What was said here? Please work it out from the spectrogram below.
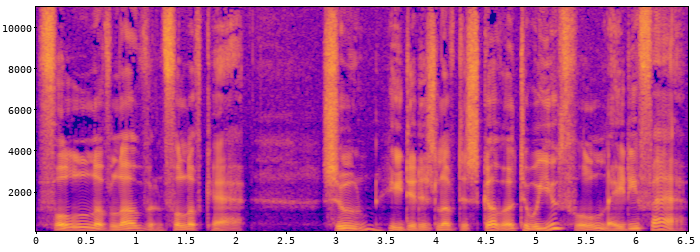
full of love and full of care. Soon he did his love discover to a youthful lady fair.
